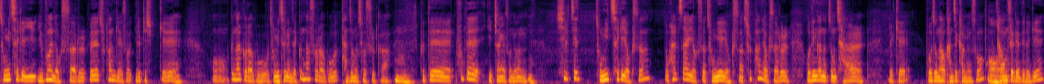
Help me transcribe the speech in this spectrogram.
종이책의 이 유구한 역사를 왜 출판계에서 이렇게 쉽게 어, 끝날 거라고 종이책은 음. 이제 끝났어라고 단정을 지었을까. 음. 그때 후배 입장에서는 음. 실제 종이책의 역사, 또 활자의 역사, 종이의 역사, 출판의 역사를 어딘가는 좀 잘 이렇게 보존하고 간직하면서 어. 다음 세대들에게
